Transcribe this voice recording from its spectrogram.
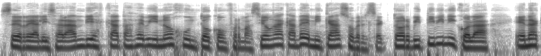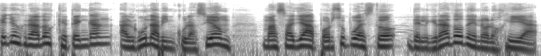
Se realizarán 10 catas de vino junto con formación académica sobre el sector vitivinícola en aquellos grados que tengan alguna vinculación, más allá, por supuesto, del grado de enología.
